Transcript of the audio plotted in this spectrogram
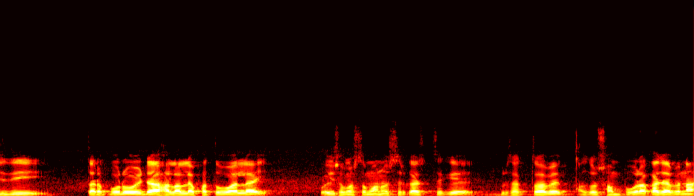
যদি তারপরও এটা হালালে ফতোয়ালায় ওই সমস্ত মানুষের কাছ থেকে দূরে থাকতে হবে আর কোনো সম্পর্ক রাখা যাবে না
